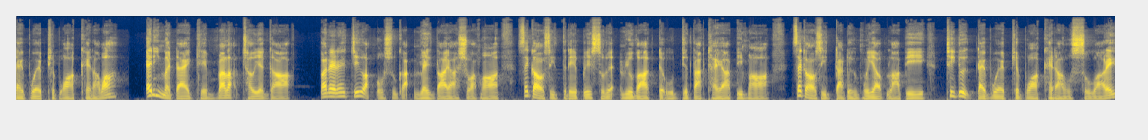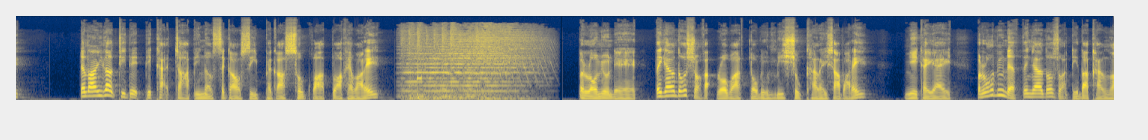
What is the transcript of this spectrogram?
တိုက်ပွဲဖြစ်ပွားခဲ့တာပါ။အဲ့ဒီမတိုင်ခင်မန်လ6ရက်က ပန်တဲ့ကျေးရွာအုပ်စုကမြိတ်သားရရွာမှာစက်ကောင်စီတရေပေးဆိုတဲ့အမျိုးသားတအုပ်ပြစ်ဒဏ်ခံရပြီးမှစက်ကောင်စီတပ်တွေဝင်ရောက်လာပြီးထိတွေ့တိုက်ပွဲဖြစ်ပွားခဲ့တာလို့ဆိုပါတယ်။တလာရီလောက်ထိတွေ့ပြစ်ခတ်ကြပြီးနောက်စက်ကောင်စီဘက်ကဆုတ်ခွာသွားခဲ့ပါတယ်။လောမျိုးနဲ့တင်ကန်တော်ရွာကရောဘာတော်ဘီမီရှုခံလိုက်ရပါတယ်မြေခရိုင်ပလောမျိုးနဲ့တင်ကန်တော်ရွာဒေသခံ၅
